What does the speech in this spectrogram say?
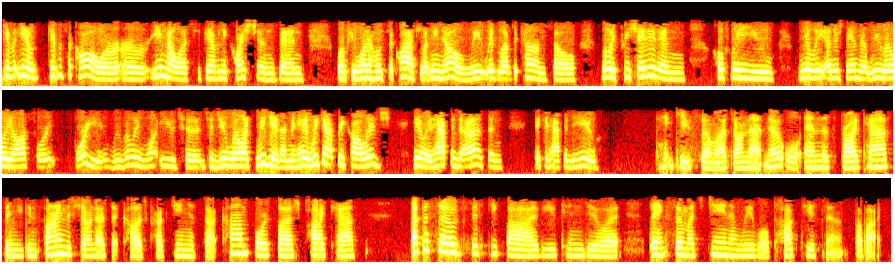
give it, you know, give us a call or, or email us if you have any questions. And, or if you want to host a class, let me know. We, we'd love to come. So really appreciate it. And hopefully you really understand that we really are for, for you. We really want you to, to do well like we did. I mean, hey, we got free college. You know, it happened to us and it could happen to you. Thank you so much. On that note, we'll end this broadcast and you can find the show notes at collegeprepgenius.com forward slash podcast. Episode 55, you can do it. Thanks so much, Jean, and we will talk to you soon. Bye-bye. Bye.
